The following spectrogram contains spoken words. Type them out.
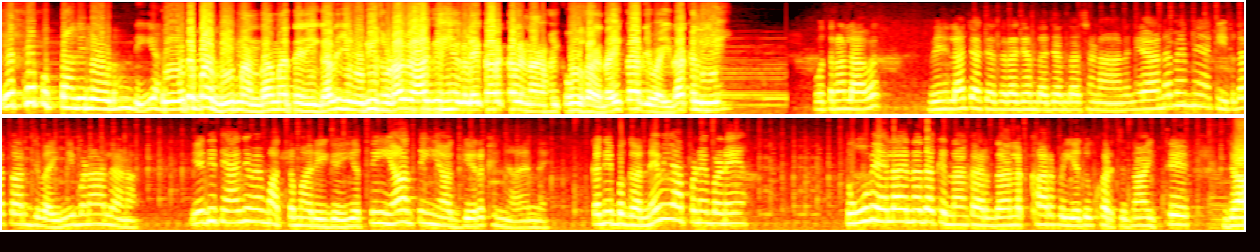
ਇੱਥੇ ਪੁੱਤਾਂ ਦੀ ਲੋੜ ਹੁੰਦੀ ਆ। ਉਹ ਤੇ ਭਾਬੀ ਮੰਨਦਾ ਮੈਂ ਤੇਰੀ ਗੱਲ ਜ਼ਰੂਰੀ ਥੋੜਾ ਵਿਆਹ ਕਿ ਅਸੀਂ ਅਗਲੇ ਘਰ ਘਲਣਾ ਹੋਈ ਹੋ ਸਕਦਾ ਸੀ ਘਰ ਜਵਾਈ ਰੱਖ ਲਈਏ। ਉਤਰਾ ਲਾਵ ਵੇਖ ਲਾ ਚਾਚਾ ਤੇਰਾ ਜਾਂਦਾ ਜਾਂਦਾ ਸੁਣਾਣ ਗਿਆ ਨਾ ਵੀ ਮੈਂ ਕੀ ਪਤਾ ਘਰ ਜਵਾਈ ਨਹੀਂ ਬਣਾ ਲੈਣਾ। ਇਹਦੀ ਤਾਂ ਐਂ ਜਿਵੇਂ ਮੱਤ ਮਾਰੀ ਗਈ ਆ ਧੀਆਂ ਧੀਆਂ ਅੱਗੇ ਰੱਖੀਆਂ ਇਹਨੇ। ਕਦੀ ਬਗਾਨੇ ਵੀ ਆਪਣੇ ਬਣੇ ਆ। ਤੂੰ ਵੇਖ ਲੈ ਇਹਨਾਂ ਦਾ ਕਿੰਨਾ ਕਰਦਾ ਲੱਖਾਂ ਰੁਪਈਏ ਤੂੰ ਖਰਚਦਾ ਇੱਥੇ ਜਾ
